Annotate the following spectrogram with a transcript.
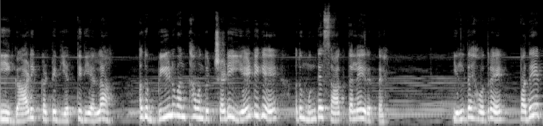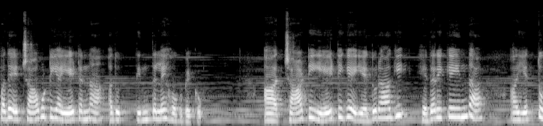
ಈ ಗಾಡಿ ಕಟ್ಟಿದ ಎತ್ತಿದೆಯಲ್ಲ ಅದು ಬೀಳುವಂಥ ಒಂದು ಚಡಿ ಏಟಿಗೆ ಅದು ಮುಂದೆ ಸಾಕ್ತಲೇ ಇರುತ್ತೆ. ಇಲ್ಲದೆ ಹೋದರೆ ಪದೇ ಪದೇ ಚಾವುಟಿಯ ಏಟನ್ನ ಅದು ತಿಂತಲೇ ಹೋಗಬೇಕು. ಆ ಚಾಟಿ ಏಟಿಗೆ ಎದುರಾಗಿ ಹೆದರಿಕೆಯಿಂದ ಆ ಎತ್ತು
